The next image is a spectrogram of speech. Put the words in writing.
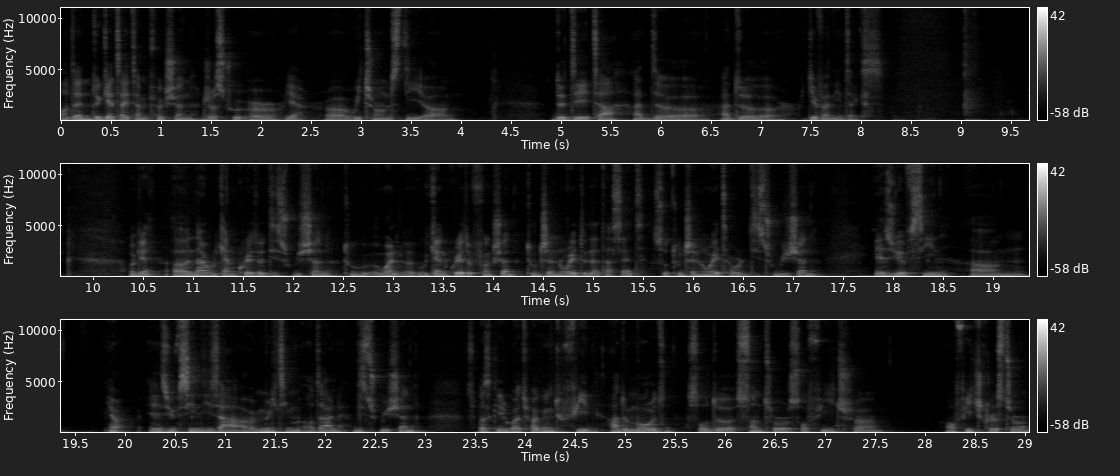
and then the get item function just uh, yeah uh, returns the the data at the at the given index. Okay, uh, now we can create a distribution to well we can create a function to generate the data set. So to generate our distribution, as you have seen, um, yeah, as you've seen, these are a multimodal distribution. So basically what we are going to feed are the modes, so the centers of each of each cluster,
